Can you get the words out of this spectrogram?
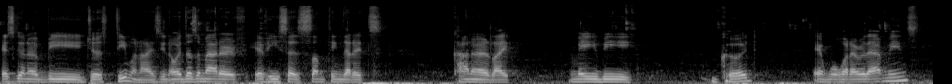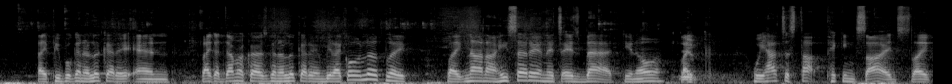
is gonna be just demonized. You know, it doesn't matter if if he says something that it's kind of like maybe good, and whatever that means. Like people gonna look at it and like a Democrat is gonna look at it and be like, oh look, like like nah nah he said it and it's it's bad. You know, like Yep. We have to stop picking sides. Like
